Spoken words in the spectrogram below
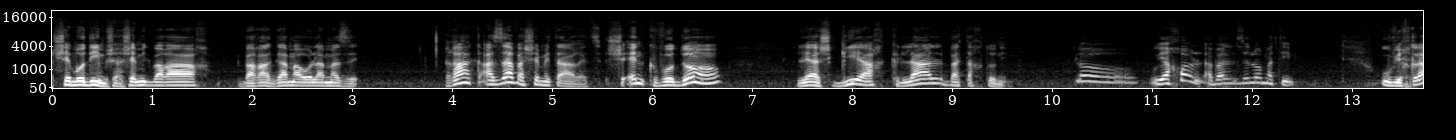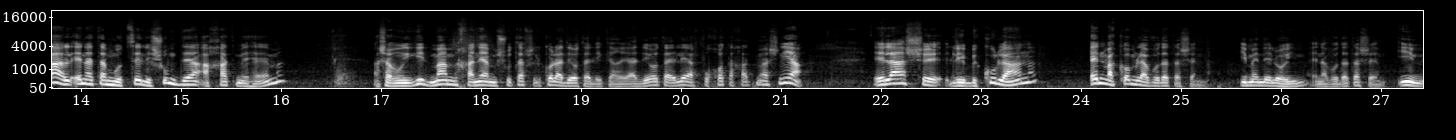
שמודים שהשם יתברך ברא גם העולם הזה. רק עזב השם את הארץ, שאין כבודו להשגיח כלל בתחתונים. לא, הוא יכול, אבל זה לא מתאים. ובכלל, אין אתה מוצא לשום דעה אחת מהם. עכשיו, הוא יגיד מה המכנה המשותף של כל הדעות האלה, כי הרי הדעות האלה הפוכות אחת מהשנייה. אלא שבכולן אין מקום לעבודת השם. אם אין אלוהים, אין עבודת השם. אם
